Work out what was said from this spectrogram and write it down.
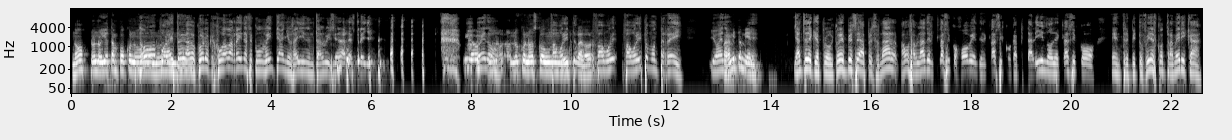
No, no, no, yo tampoco no. No, no, por ahí no. todavía me acuerdo que jugaba Reina hace como 20 años ahí en San Luis, era la estrella. Sí, no, Bueno. no, no, no conozco un, jugador. favori- favorito Monterrey. Y bueno, Para mí también. Y antes de que el productor empiece a presionar, vamos a hablar del clásico joven, del clásico capitalino, del clásico entre Pitufines contra América.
